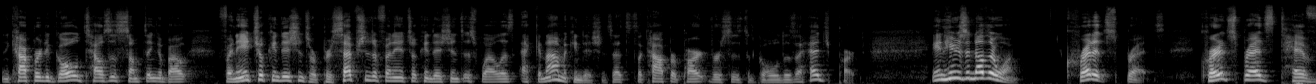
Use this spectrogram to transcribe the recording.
And copper to gold tells us something about financial conditions or perceptions of financial conditions as well as economic conditions. That's the copper part versus the gold as a hedge part. And here's another one credit spreads. Credit spreads have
